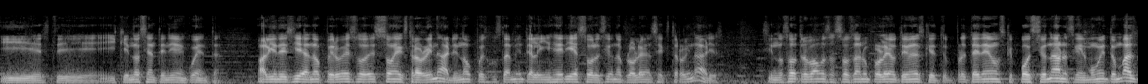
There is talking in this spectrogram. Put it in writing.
y, este, y que no se han tenido en cuenta. Alguien decía, no, pero eso son extraordinarios, no, pues justamente la ingeniería soluciona problemas extraordinarios. Si nosotros vamos a solucionar un problema, tenemos que, tenemos que posicionarnos en el momento más,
